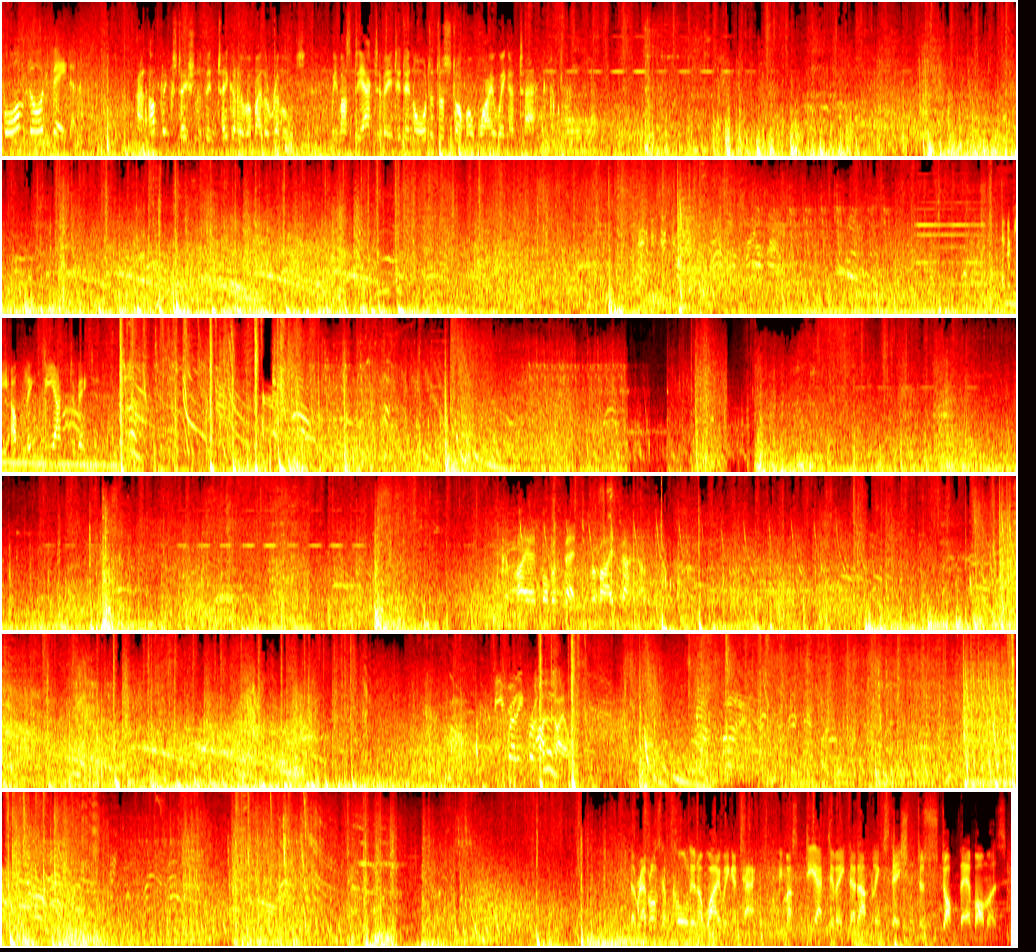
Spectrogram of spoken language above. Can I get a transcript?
inform Lord Vader. An uplink station has been taken over by the rebels. We must deactivate it in order to stop a Y-wing attack. Enemy uplink deactivated. I hired Boba Fett to provide backup. Rebels have called in a Y-wing attack. We must deactivate that uplink station to stop their bombers.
